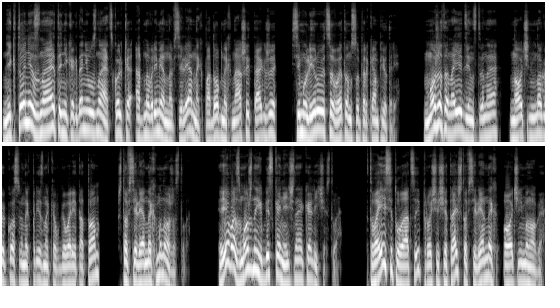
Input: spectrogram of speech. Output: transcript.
Никто не знает и никогда не узнает, сколько одновременно вселенных, подобных нашей, также симулируется в этом суперкомпьютере. Может, она единственная, но очень много косвенных признаков говорит о том, что вселенных множество. И, возможно, их бесконечное количество. В твоей ситуации проще считать, что вселенных очень много.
